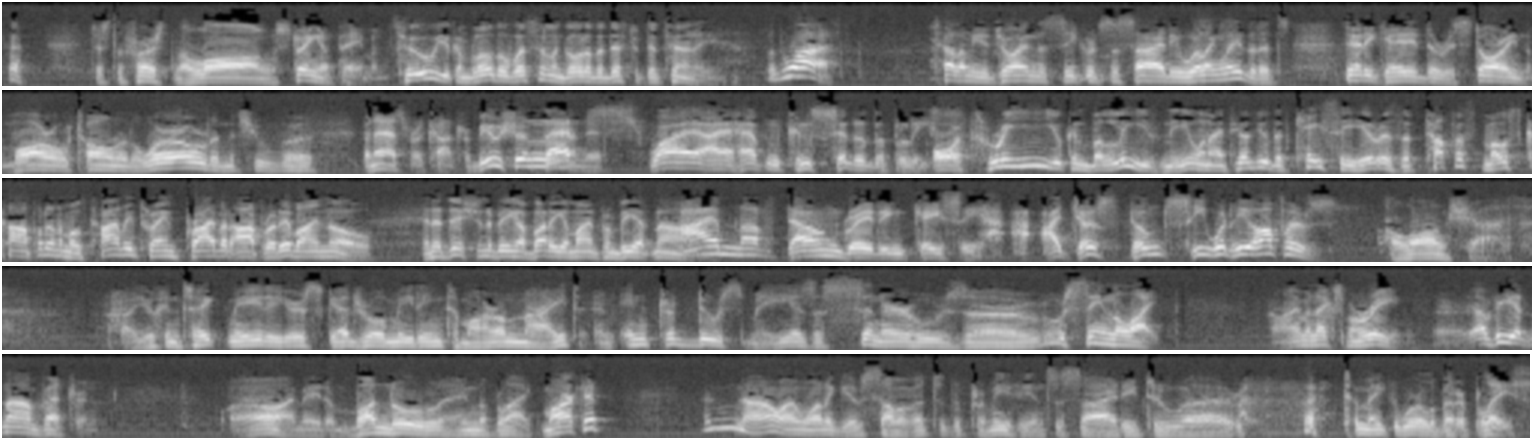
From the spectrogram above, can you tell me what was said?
Just the first in a long string of payments. Two, you can blow the whistle and go to the district attorney. But what? Tell him you joined the secret society willingly, that it's dedicated to restoring the moral tone of the world, and that you've uh, been asked for a contribution. That's why I haven't considered the police. Or three, you can believe me when I tell you that Casey here is the toughest, most competent, and most highly trained private operative I know. In addition to being a buddy of mine from Vietnam. I'm not downgrading Casey. I, I just don't see what he offers. a long shot. Uh, you can take me to your scheduled meeting tomorrow night and introduce me as a sinner who's, uh, who's seen the light. I'm an ex-Marine, a Vietnam veteran. Well, I made a bundle in the black market, and now I want to give some of it to the Promethean Society to, uh, to make the world a better place.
